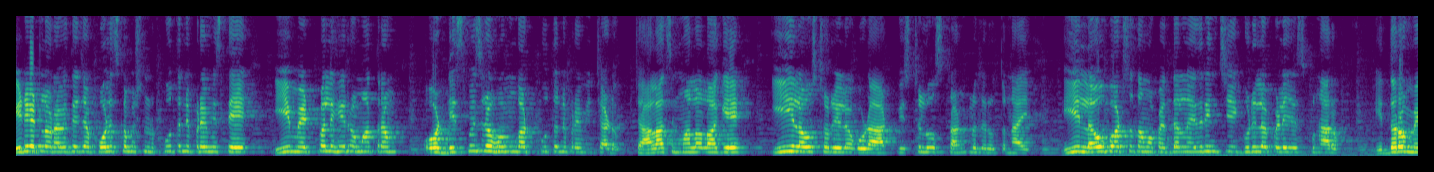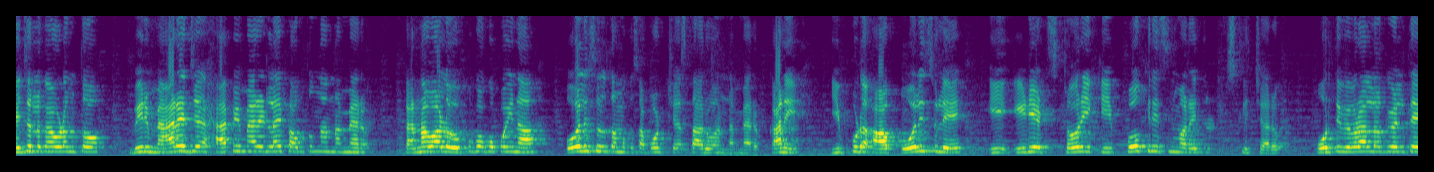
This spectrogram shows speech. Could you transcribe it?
ఈడేట్లో రవితేజ పోలీస్ కమిషనర్ కూతుర్ని ప్రేమిస్తే ఈ మెట్పల్లి హీరో మాత్రం ఓ డిస్మిస్డ్ హోంగార్డ్ కూతుర్ని ప్రేమించాడు. చాలా సినిమాల్లో లాగే ఈ లవ్ స్టోరీలో కూడా ట్విస్టులు స్టంట్లు జరుగుతున్నాయి. ఈ లవ్ బర్డ్స్ తమ పెద్దలను ఎదిరించి గుడిలో పెళ్ళి చేసుకున్నారు. ఇద్దరు మేజర్లు కావడంతో వీరి మ్యారేజ్ హ్యాపీ మ్యారేడ్ లైఫ్ అవుతుందని నమ్మారు. కన్నవాళ్ళు ఒప్పుకోకపోయినా పోలీసులు తమకు సపోర్ట్ చేస్తారు అని నమ్మారు. కానీ ఇప్పుడు ఆ పోలీసులే ఈ ఈడియట్ స్టోరీకి పోకిరి సినిమా రేంజ్ ట్విస్ట్లు ఇచ్చారు. పూర్తి వివరాల్లోకి వెళ్తే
